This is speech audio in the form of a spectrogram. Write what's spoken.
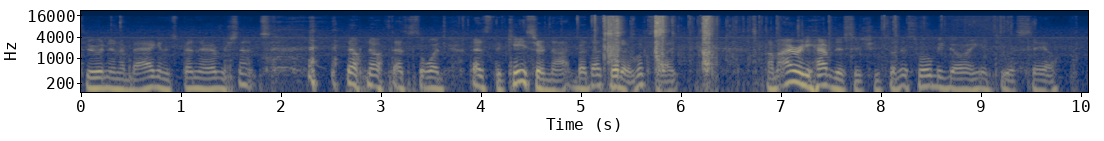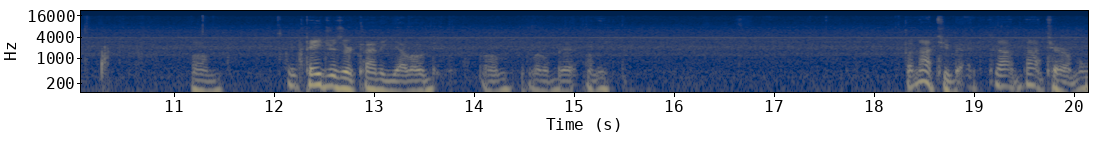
threw it in a bag and it's been there ever since. I don't know if that's the one that's the case or not, but that's what it looks like. Um, I already have this issue, so this will be going into a sale. Um, the pages are kind of yellowed um, a little bit. Let me but not too bad. Not not terrible.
